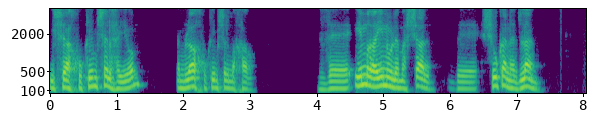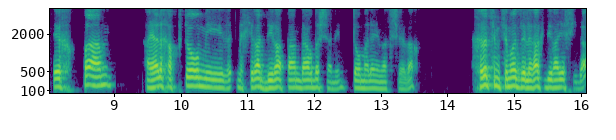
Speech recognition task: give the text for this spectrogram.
היא שהחוקים של היום הם לא החוקים של מחר. ואם ראינו למשל בשוק הנדל"ן, איך פעם היה לך פטור ממכירת דירה פעם בארבע שנים, פטור מלא ממס שבח, אחרי זה צמצמו את זה לרק דירה יחידה,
